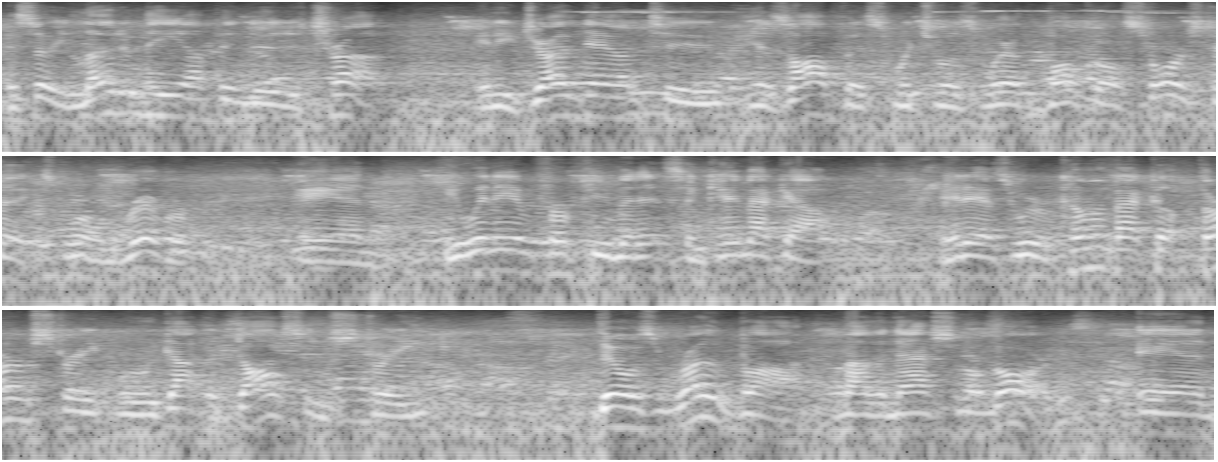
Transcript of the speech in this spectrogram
And so he loaded me up into the truck and he drove down to his office, which was where the bulk oil storage tanks were on the river. And he went in for a few minutes and came back out. And as we were coming back up 3rd Street, when we got to Dawson Street, there was a roadblock by the National Guard. And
